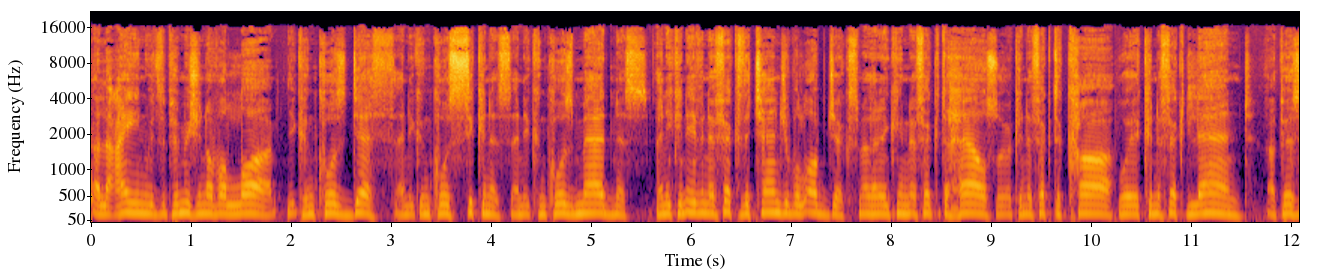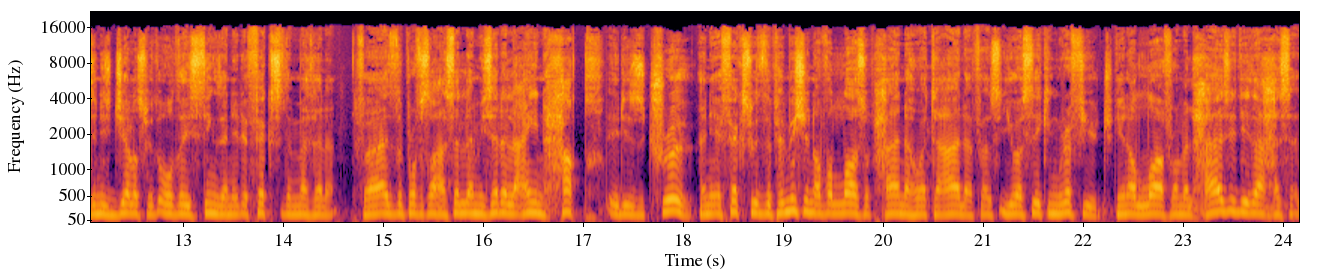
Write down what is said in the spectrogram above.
al-ain with the permission of Allah, it can cause death and it can cause sickness and it can cause madness and it can even affect the tangible objects. It can affect a house or it can affect a car or it can affect land. A person is jealous with all these things and it affects them مثلا فas the Prophet ﷺ he said العين حق it is true. And it affects with the permission of Allah subhanahu wa ta'ala. You are seeking refuge in Allah from al-hasid إذا حسد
